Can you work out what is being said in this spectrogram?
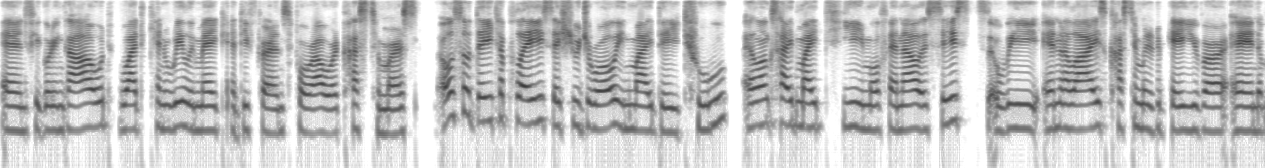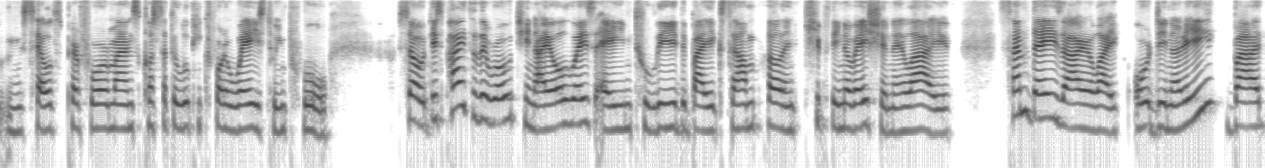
and figuring out what can really make a difference for our customers. Also, data plays a huge role in my day too. Alongside my team of analysts, we analyze customer behavior and um, sales performance, constantly looking for ways to improve. So, despite the routine, I always aim to lead by example and keep the innovation alive. Some days are like ordinary, but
